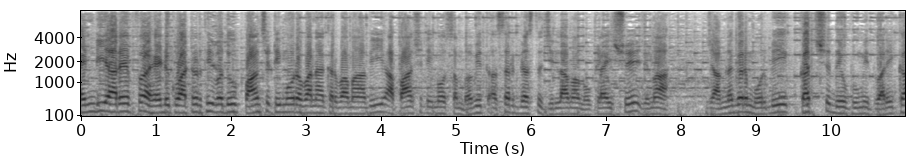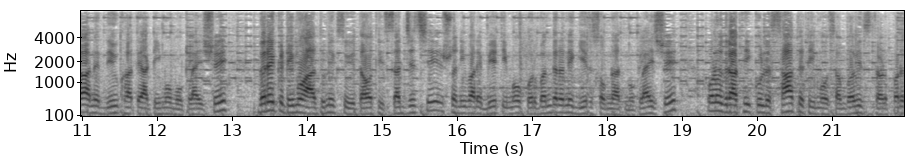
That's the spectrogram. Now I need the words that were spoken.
એનડીઆરએફ હેડક્વાર્ટરથી વધુ પાંચ ટીમો રવાના કરવામાં આવી. આ પાંચ ટીમો સંભવિત અસરગ્રસ્ત જિલ્લામાં મોકલાઈ છે, જેમાં જામનગર, મોરબી, કચ્છ, દેવભૂમિ, દ્વારિકા અને દીવ ખાતે આ ટીમો મોકલાઈ છે. દરેક ટીમો આધુનિક સુવિધાઓથી સજ્જ છે. શનિવારે બે ટીમો પોરબંદર અને ગીર સોમનાથ મોકલાઈ છે. વડોદરાથી કુલ સાત ટીમો સંભવિત સ્થળ પર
